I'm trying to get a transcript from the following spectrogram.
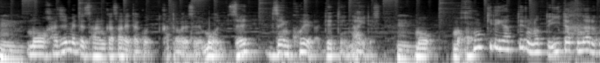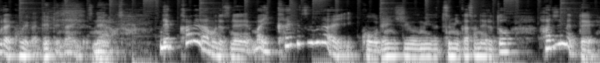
うん、もう初めて参加された方はですね、もう全然声が出てないです。うん、もう、まあ、本気でやってるのって言いたくなるぐらい声が出てないんですね。なるほど。で、彼らもですね、まあ、1ヶ月ぐらい、こう、練習を積み重ねると、初めて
